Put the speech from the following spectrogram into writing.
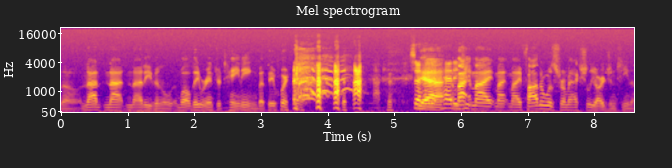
No. Not. Not. Not even. Well, they were entertaining, but they were. Not. so yeah. how, how did my, you? my my my father was from actually Argentina,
